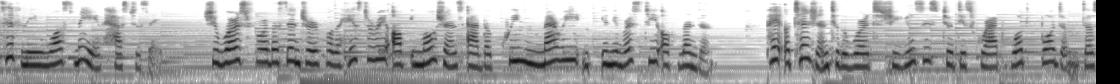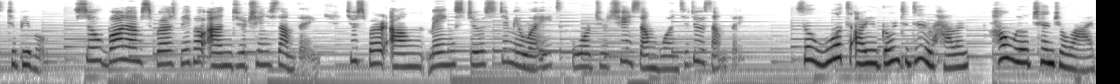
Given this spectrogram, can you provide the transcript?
Tiffany Watt Smith has to say. She works for the Center for the History of Emotions at the Queen Mary University of London. Pay attention to the words she uses to describe what boredom does to people. So, boredom spurs people on to change something. To spur on means to stimulate or to change someone to do something. So, what are you going to do, Helen? How will you change your life?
